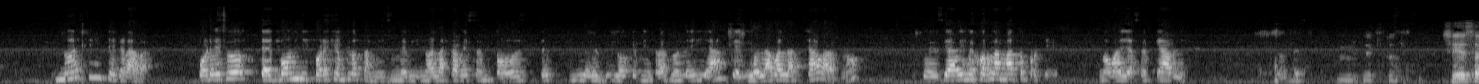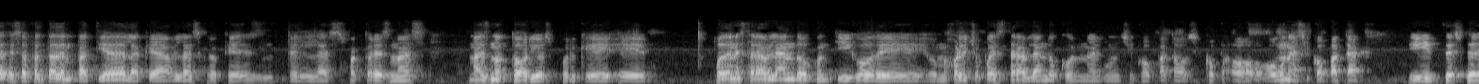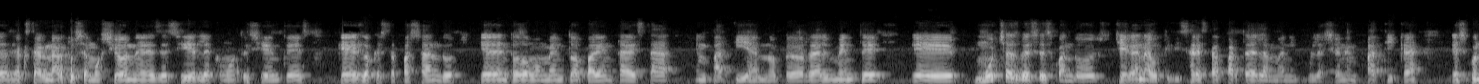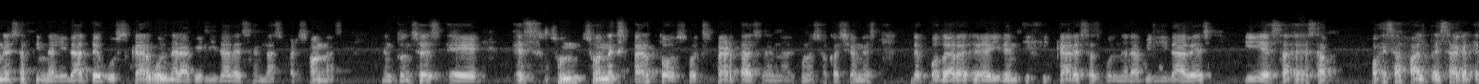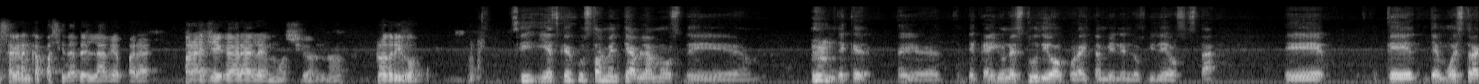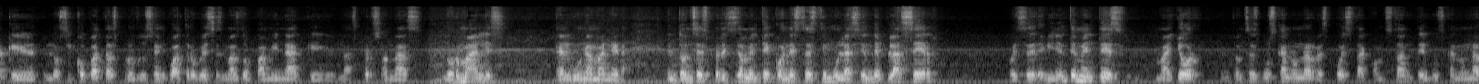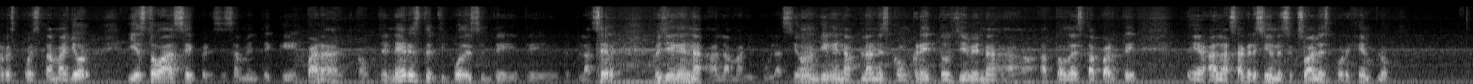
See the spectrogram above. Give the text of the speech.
No está integrada. Por eso Ted Bundy, por ejemplo, también se me vino a la cabeza en todo este, les digo que mientras lo leía, que violaba a las chavas, ¿no? Que decía, ay, mejor la mato porque no vaya a ser que hable. Entonces. Sí, esa, esa falta de empatía de la que hablas creo que es de los factores más, más notorios, porque eh, pueden estar hablando contigo de, o mejor dicho, puedes estar hablando con algún psicópata o, psicópata, o, una psicópata y externar tus emociones, decirle cómo te sientes, qué es lo que está pasando, y él en todo momento aparenta esta empatía, ¿no? Pero realmente eh, muchas veces cuando llegan a utilizar esta parte de la manipulación empática es con esa finalidad de buscar vulnerabilidades en las personas. Entonces, eh, es, son, son expertos o expertas en algunas ocasiones de poder eh, identificar esas vulnerabilidades y esa, esa esa falta, esa, esa gran capacidad del labio para, para llegar a la emoción, ¿no? Rodrigo. Sí, y es que justamente hablamos de, de, que, eh, de que hay un estudio, por ahí también en los videos está, eh, que demuestra que los psicópatas producen cuatro veces más dopamina que las personas normales, de alguna manera. Entonces, precisamente con esta estimulación de placer, pues evidentemente es mayor entonces buscan una respuesta constante, buscan una respuesta mayor y esto hace precisamente que para obtener este tipo de, placer, pues lleguen a, la manipulación, lleguen a planes concretos, lleven a, toda esta parte, eh, a las agresiones sexuales, por ejemplo.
